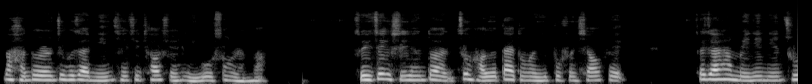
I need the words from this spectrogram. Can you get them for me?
那很多人就会在年前去挑选礼物送人嘛。所以这个时间段正好又带动了一部分消费，再加上每年年初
